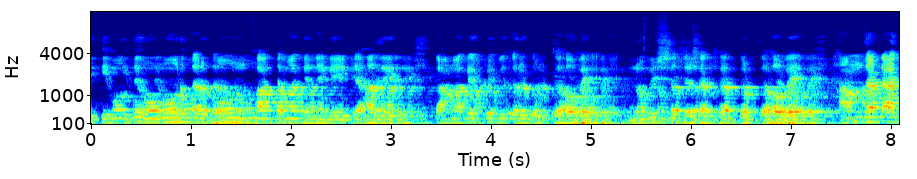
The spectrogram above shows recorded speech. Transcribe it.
ইতিমধ্যে ওমর তার বোন ফাতেমাকে নেগে একে হাজির। তো আমাকে একটু ভিতরে ঢুকতে হবে, নবীর সাথে সাক্ষাৎ করতে হবে। হামজা ডাক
